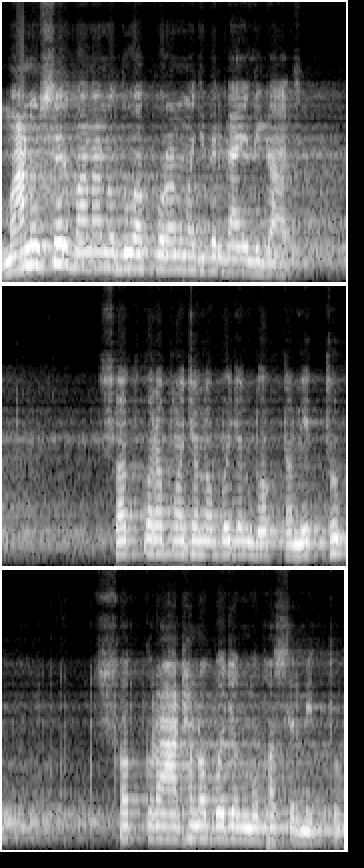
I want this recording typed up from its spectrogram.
মানুষের বানানো দোয়া কোরআন মাজিদের গায়ে লিগা আছে। শতকরা পঁচানব্বই জন বক্তা মিথ্যুক শতকরা আটানব্বই জন মুফাসের মৃত্যু।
